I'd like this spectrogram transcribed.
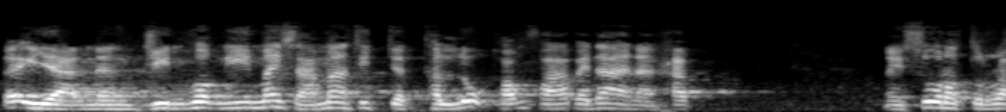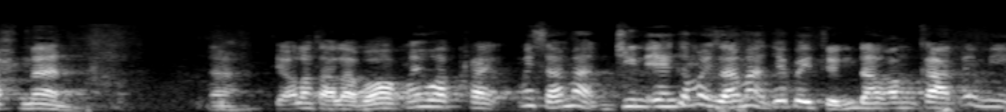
และอีกอย่างหนึ่งจินพวกนี้ไม่สามารถที่จะทะลุท้องฟ้าไปได้นะครับ ในสุรตุรห์มนนะที่อัลลอฮฺตาลาบอกไม่ว่าใคร ไม่สามารถจินเองก็ไม่สามารถจะไปถึงดาวอังคารไม่มี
